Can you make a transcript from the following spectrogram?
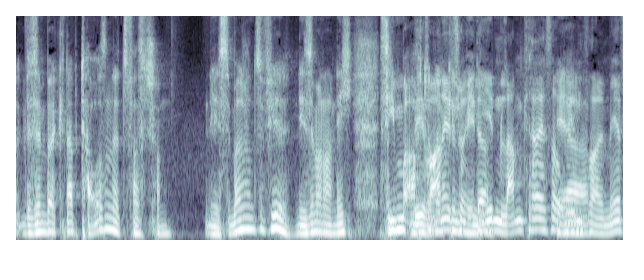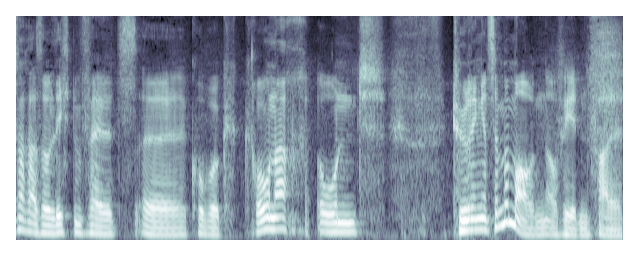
wir sind bei knapp 1000 jetzt fast schon. Nee, sind wir schon zu viel? Nee, sind wir noch nicht. 700, Wir 800 waren jetzt schon in Kilometer. jedem Landkreis auf Ja. jeden Fall mehrfach, also Lichtenfels, äh, Coburg, Kronach und Thüringen sind wir morgen auf jeden Fall.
